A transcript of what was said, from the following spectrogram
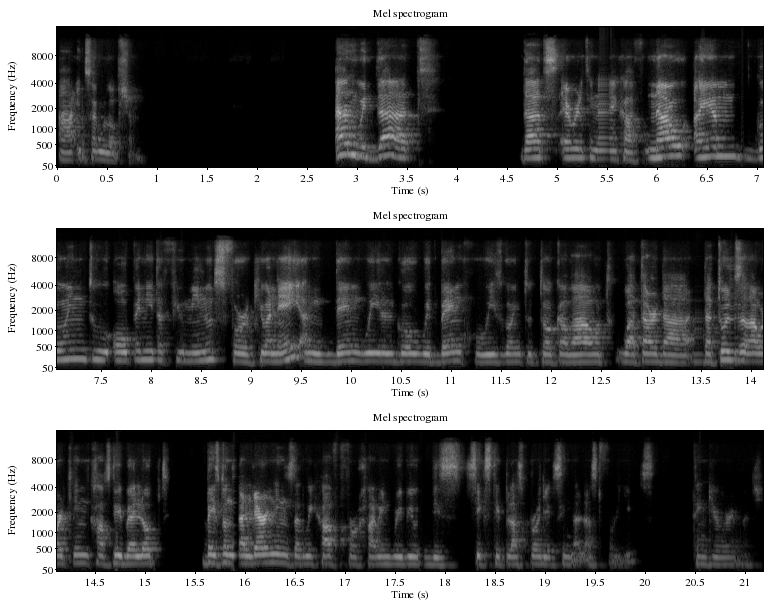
uh, it's a good option. And with that, that's everything I have. Now I am going to open it a few minutes for Q&A and then we'll go with Ben who is going to talk about what are the, the tools that our team has developed based on the learnings that we have for having reviewed these 60 plus projects in the last four years. Thank you very much.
